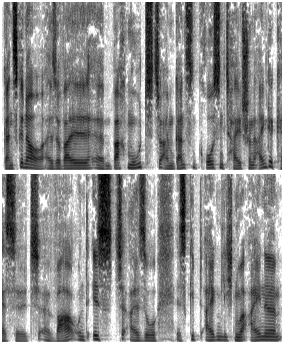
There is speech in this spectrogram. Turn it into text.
Ganz genau, also weil äh, Bachmut zu einem ganzen großen Teil schon eingekesselt äh, war und ist. Also es gibt eigentlich nur eine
